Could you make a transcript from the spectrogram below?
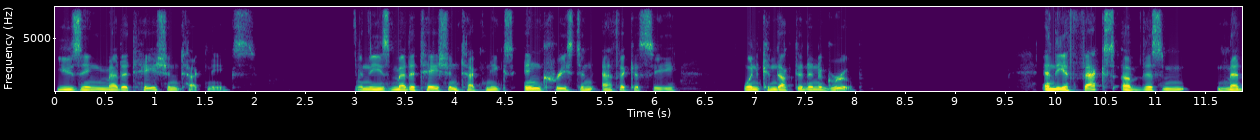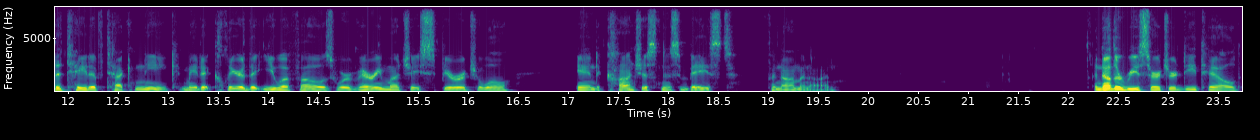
using meditation techniques. And these meditation techniques increased in efficacy when conducted in a group. And the effects of this meditative technique made it clear that UFOs were very much a spiritual and consciousness based phenomenon. Another researcher detailed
